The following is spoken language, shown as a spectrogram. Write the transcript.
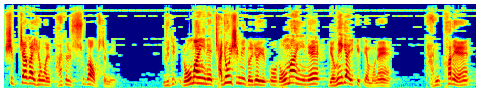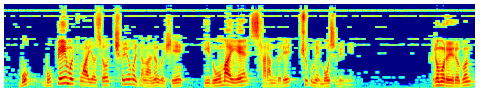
십자가형을 받을 수가 없습니다. 로마인의 자존심이 걸려 있고 로마인의 명예가 있기 때문에 단팔에 목, 목배임을 통하여서 처형을 당하는 것이 이 로마의 사람들의 죽음의 모습입니다. 그러므로 여러분,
